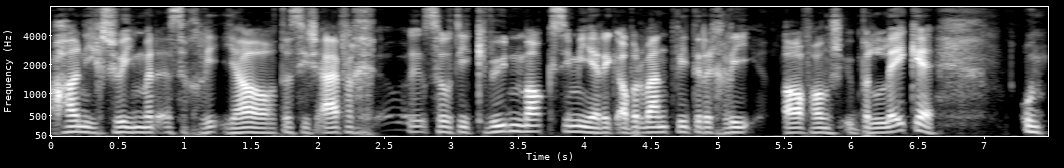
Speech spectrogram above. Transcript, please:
habe ich schon immer so ein bisschen, ja, das ist einfach so die Gewinnmaximierung. Aber wenn du wieder ein bisschen anfängst überlegen und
